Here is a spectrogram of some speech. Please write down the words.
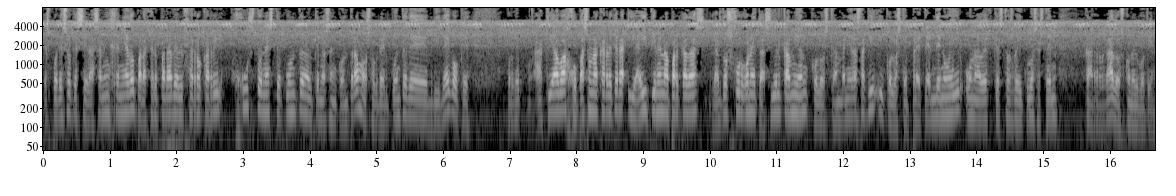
Es por eso que se las han ingeniado para hacer parar el ferrocarril justo en este punto en el que nos encontramos, sobre el puente de Bridego, que porque aquí abajo pasa una carretera y ahí tienen aparcadas las dos furgonetas y el camión con los que han venido hasta aquí y con los que pretenden huir una vez que estos vehículos estén cargados con el botín.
